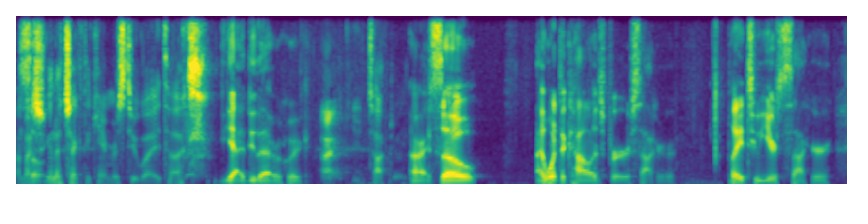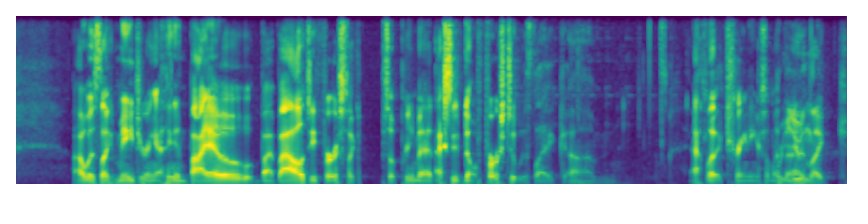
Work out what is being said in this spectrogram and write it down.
I'm so- actually gonna check the cameras too while he talks. yeah, do that real quick. All right, you talk to him. All right, so I went to college for soccer. Played two years of soccer. I was like majoring, I think, in bio by biology first, like so pre med. Actually, no, first it was like um, athletic training or something Were like you that. doing like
